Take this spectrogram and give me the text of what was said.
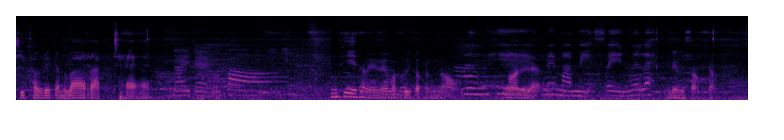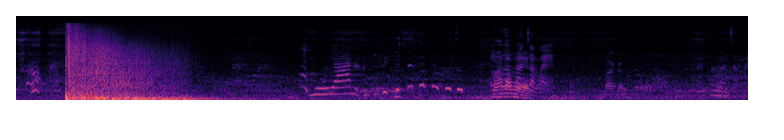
ที่เขาเรียกกันว่ารักแท้ได้แต่หรือเปล่ารุ่นพี่ทำไมไม่มาคุยกับน้อง รุ่นพี่งอนแล้ว ไม่มาเมดเฟนไม่เลยๆหนึ่งสองสาม หมูย่านมากับเพื่อนแพมาจากไหนมากับเพื่อนมาจากไหน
